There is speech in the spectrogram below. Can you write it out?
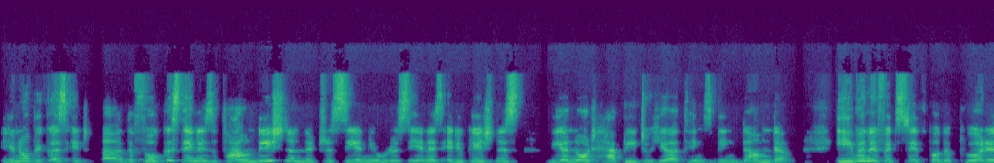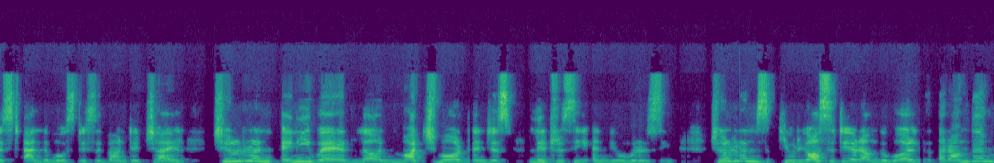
You know, because it uh, the focus then is foundational literacy and numeracy. And as educationists, we are not happy to hear things being dumbed down. Even if it's for the poorest and the most disadvantaged child children anywhere learn much more than just literacy and numeracy. Children's curiosity around the world around them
